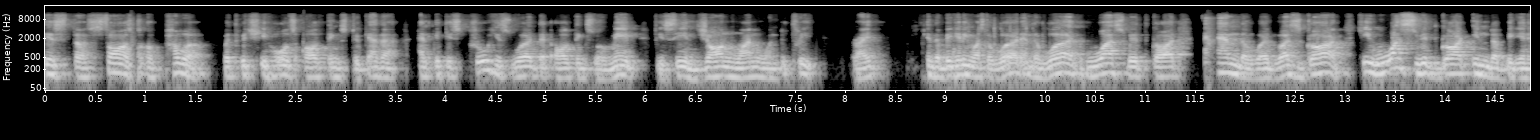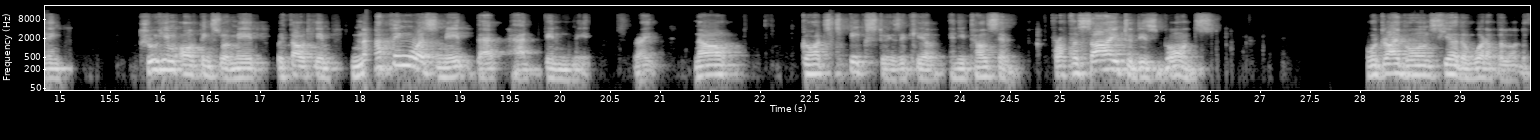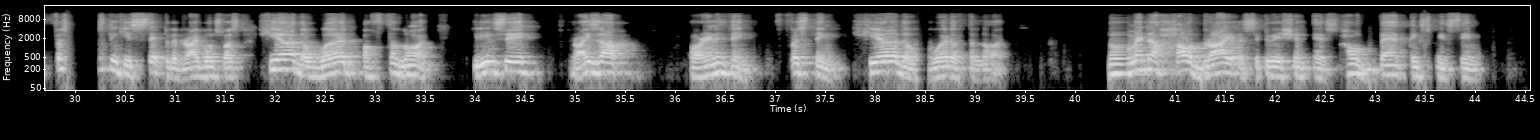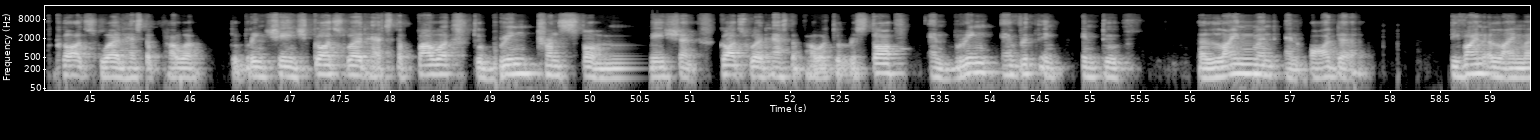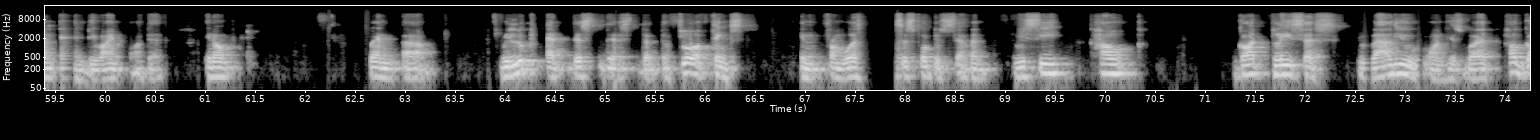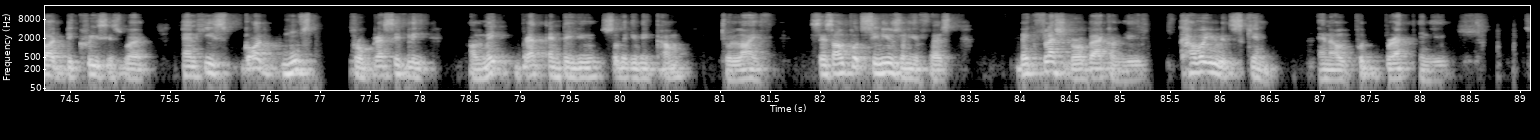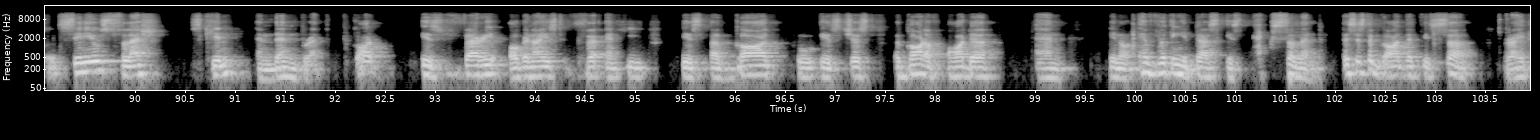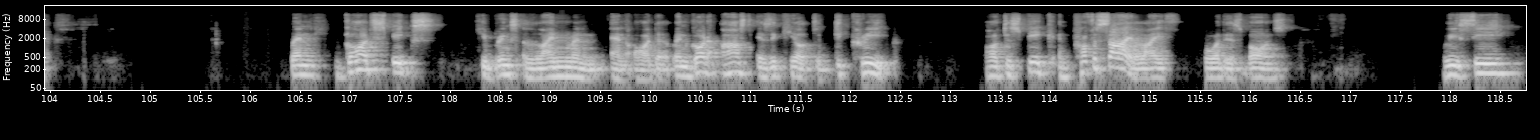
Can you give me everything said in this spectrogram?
is the source of power with which he holds all things together. And it is through his word that all things were made. We see in John 1 1 to 3, right? In the beginning was the word, and the word was with God, and the word was God. He was with God in the beginning. Through him, all things were made. Without him, nothing was made that had been made, right? Now, God speaks to Ezekiel and he tells him, prophesy to these bones O dry bones, hear the word of the Lord. The first thing he said to the dry bones was, Hear the word of the Lord. He didn't say, Rise up or anything. First thing, hear the word of the Lord. No matter how dry a situation is, how bad things may seem, God's word has the power to bring change. God's word has the power to bring transformation. God's word has the power to restore and bring everything into alignment and order divine alignment and divine order. You know, when uh, we look at this, this the, the flow of things in from verses four to seven, we see how God places value on his word, how God decrees his word. And he's God moves progressively. I'll make breath enter you so that you may come to life. He says, I'll put sinews on you first, make flesh grow back on you, cover you with skin, and I'll put breath in you. So it's sinews, flesh, skin, and then breath. God is very organized and he is a God who is just a God of order and you know everything he does is excellent. This is the God that we serve, right? When God speaks, he brings alignment and order. When God asked Ezekiel to decree or to speak and prophesy life over these bones, we see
